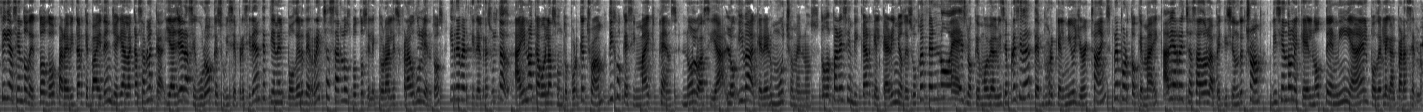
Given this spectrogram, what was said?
Sigue haciendo de todo para evitar que Biden llegue a la Casa Blanca y ayer aseguró que su vicepresidente tiene el poder de rechazar los votos electorales fraudulentos y revertir el resultado. Ahí no acabó el asunto porque Trump dijo que si Mike Pence no lo hacía, lo iba a querer mucho menos. Todo parece indicar que el cariño de su jefe no es lo que mueve al vicepresidente, porque el New York Times reportó que Mike había rechazado la petición de Trump diciéndole que él no tenía el poder legal para hacerlo.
